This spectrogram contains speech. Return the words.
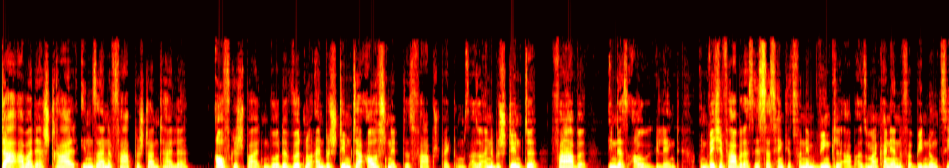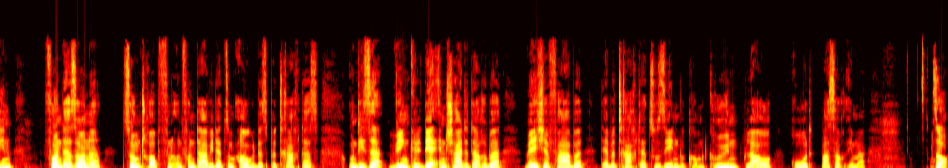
Da aber der Strahl in seine Farbbestandteile aufgespalten wurde, wird nur ein bestimmter Ausschnitt des Farbspektrums, also eine bestimmte Farbe in das Auge gelenkt. Und welche Farbe das ist, das hängt jetzt von dem Winkel ab. Also man kann ja eine Verbindung ziehen von der Sonne zum Tropfen und von da wieder zum Auge des Betrachters. Und dieser Winkel, der entscheidet darüber, welche Farbe der Betrachter zu sehen bekommt. Grün, blau, rot, was auch immer. So,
